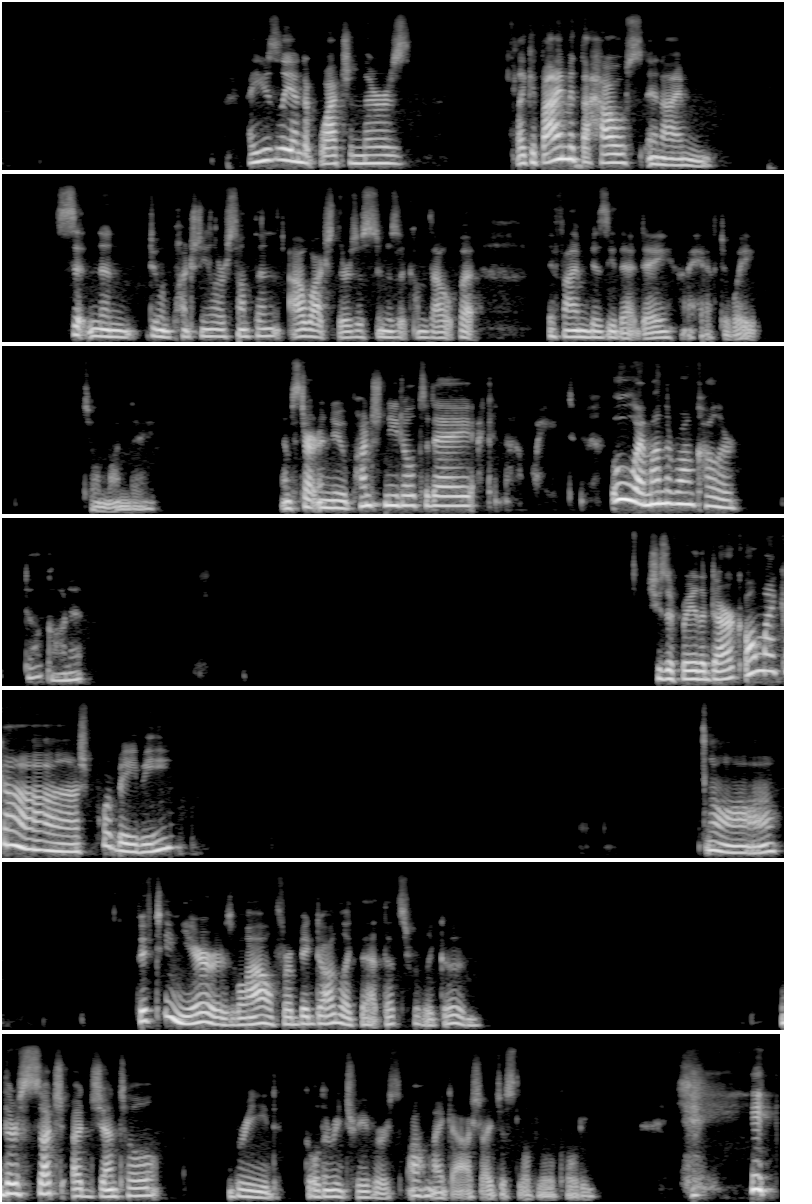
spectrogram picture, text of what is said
I usually end up watching theirs. Like if I'm at the house and I'm sitting and doing punch needle or something, I'll watch theirs as soon as it comes out. But if I'm busy that day, I have to wait till Monday. I'm starting a new punch needle today. I cannot wait. Ooh, I'm on the wrong color. Doggone it. She's afraid of the dark. Oh my gosh, poor baby. Aw. 15 years. Wow. For a big dog like that, that's really good. There's such a gentle breed, golden retrievers. Oh my gosh, I just love little Cody. if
